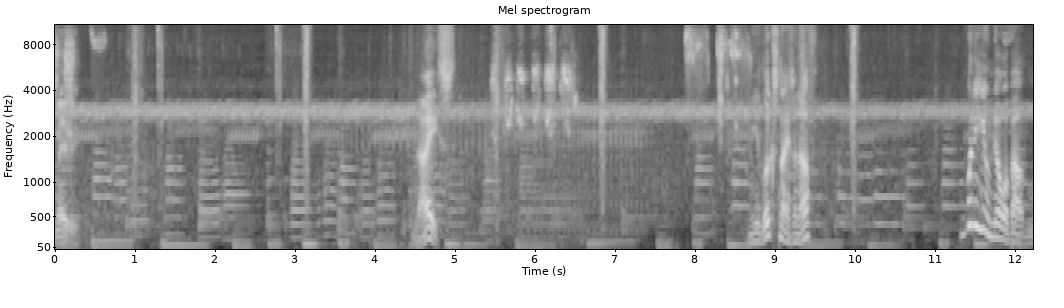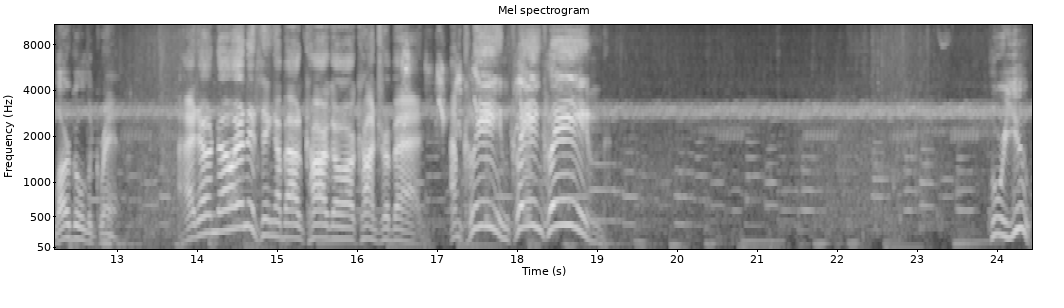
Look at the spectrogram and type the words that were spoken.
Maybe. Nice. He looks nice enough. What do you know about Largo Legrand? I don't know anything about cargo or contraband. I'm clean, clean, clean. Who are you?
